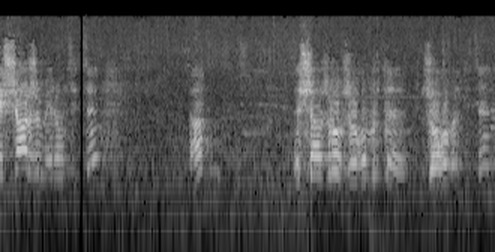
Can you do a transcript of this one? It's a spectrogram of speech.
Այս շարժը մերոնցից են, հա? Այս շարժվող ժողովուրդը ժողովրդից են,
